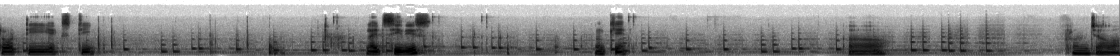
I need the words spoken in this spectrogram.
dot txt. Let's see this okay. Uh, from java.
